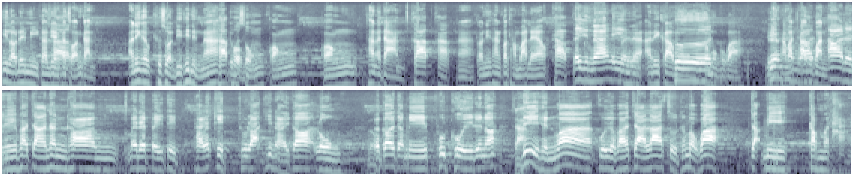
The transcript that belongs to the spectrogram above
ที่เราได้มีการเรียนครับการสอนกัน อันนี้ก็คือส่วนดีที่หนึ่งนะครับจุดประสงค์ของของท่านอาจารย์ครับครับอ่าตอนนี้ท่านก็ทำวัดแล้วครับ ได้ยินนะได้ยินได้นะอันนี้เก้าโมงคือเก้าโมงกว่าๆ เรียนทำวัดเช้าทุกวันอ่าเดี๋ยวนี้พระอาจารย์ท่านถ้าไม่ได้ไปติดภารกิจธุระที่ไหนก็ลงลงแล้วก็จะมีพูดคุยด้วยเนาะจ้ะที่เห็นว่าคุยกับพระอาจารย์ล่าสุดท่านบอกว่าจะมีกรรมฐาน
